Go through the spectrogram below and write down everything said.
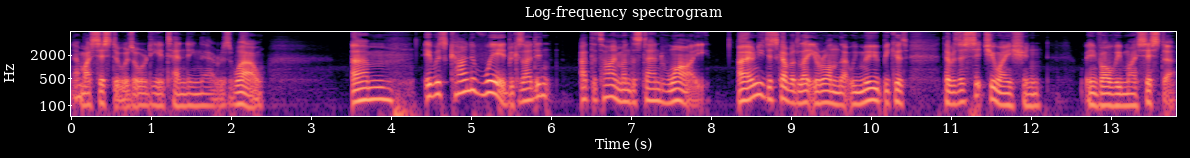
and my sister was already attending there as well. Um, it was kind of weird because I didn't at the time understand why. I only discovered later on that we moved because there was a situation involving my sister.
